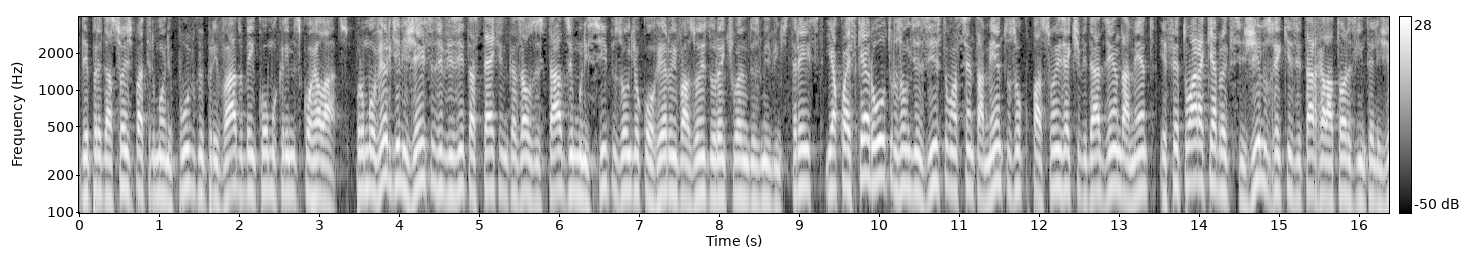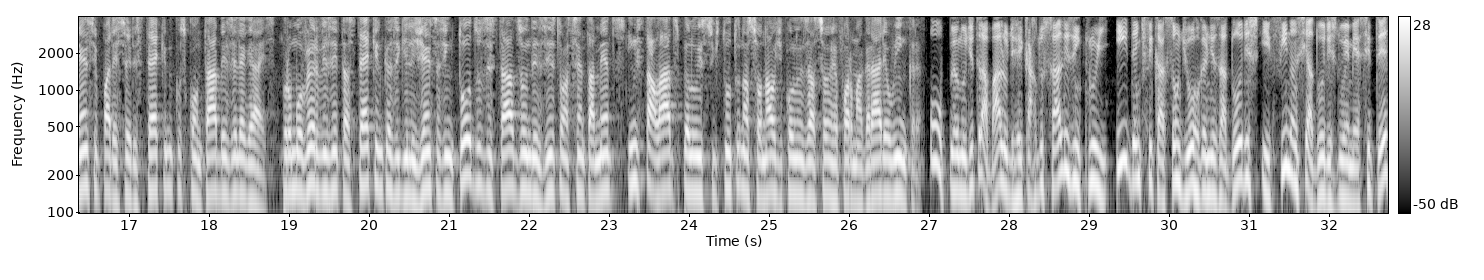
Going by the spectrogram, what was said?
depredações de patrimônio público e privado, bem como crimes correlatos. Promover diligências e visitas técnicas aos estados e municípios onde ocorreram invasões durante o ano de 2023 e a quaisquer outros onde existam assentamentos, ocupações e atividades em andamento, efetuar a quebra de sigilo sigilos, requisitar relatórios de inteligência e pareceres técnicos, contábeis e legais. Promover visitas técnicas e diligências em todos os estados onde existam assentamentos instalados pelo Instituto Nacional de Colonização e Reforma Agrária, o INCRA. O plano de trabalho de Ricardo Salles inclui identificação de organizadores e financiadores do MST,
